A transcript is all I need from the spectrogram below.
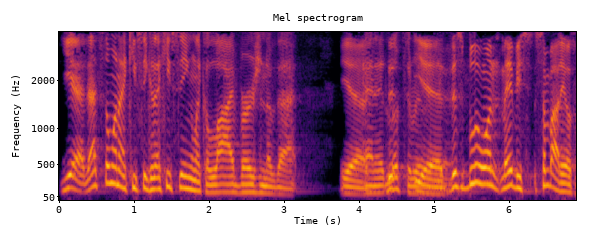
Yeah, that's the one I keep seeing because I keep seeing like a live version of that. Yeah, And it Thi- looked really yeah. good. This blue one, maybe somebody else,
